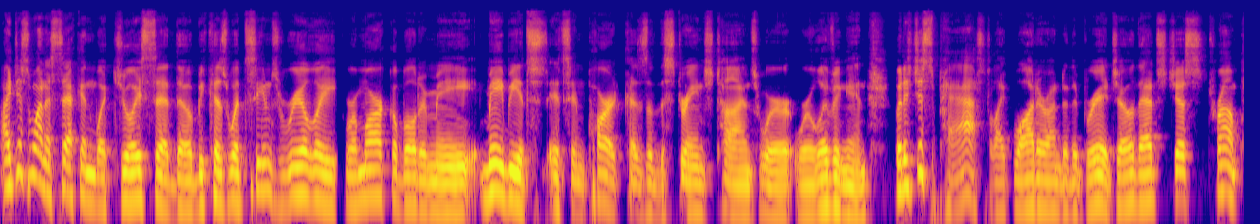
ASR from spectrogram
I just want to second what Joyce said though, because what seems really remarkable to me, maybe it's it's in part because of the strange times we're we're living in, but it just passed like water under the bridge. Oh, that's just Trump.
